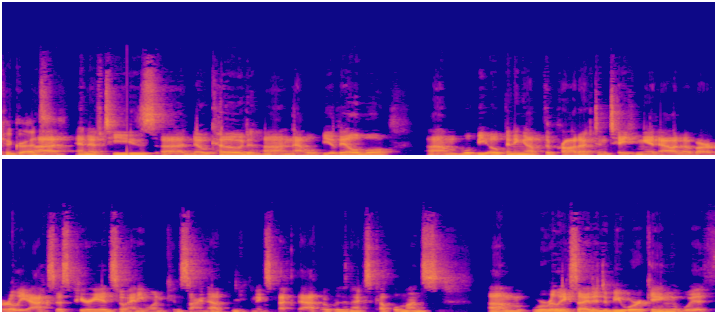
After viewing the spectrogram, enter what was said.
Congrats. Uh, NFTs, uh, no code, and that will be available. Um, we'll be opening up the product and taking it out of our early access period so anyone can sign up. And you can expect that over the next couple months. Um, we're really excited to be working with,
